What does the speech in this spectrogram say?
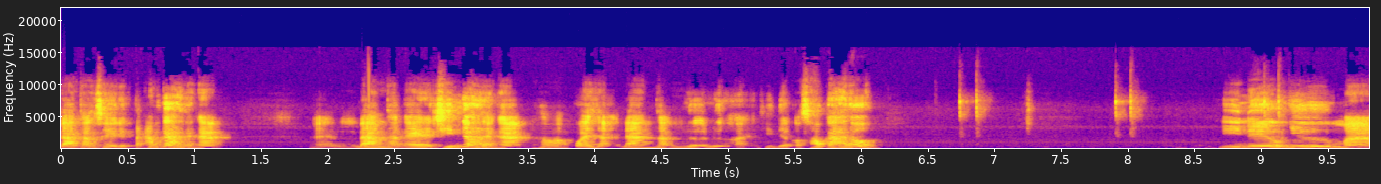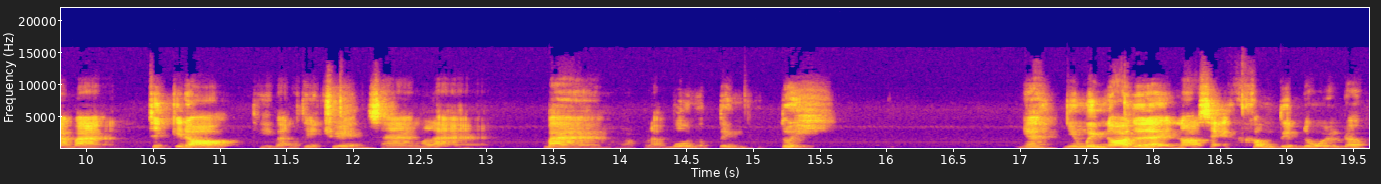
Đam thằng C được 8k chẳng hạn. Đam thằng E là 9k chẳng hạn. Không quay lại đam thằng nữa nữa thì được có 6k thôi. Thì nếu như mà bạn thích cái đó, thì bạn có thể chuyển sang là ba hoặc là bốn độc tính, tùy. Nha nhưng mình nói rồi đấy, nó sẽ không tuyệt đối được đâu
